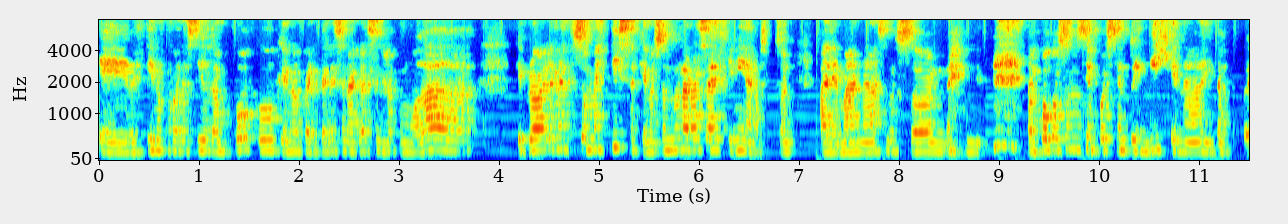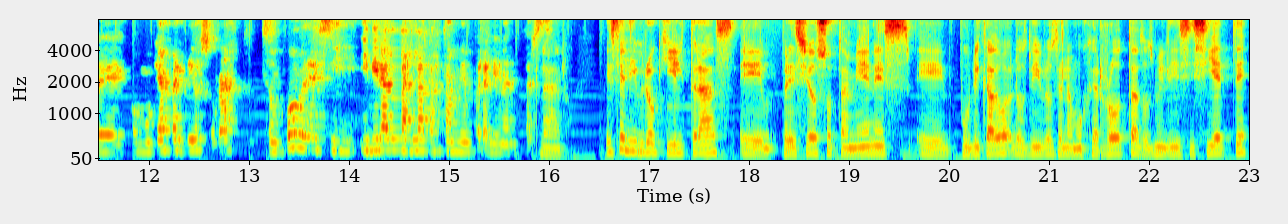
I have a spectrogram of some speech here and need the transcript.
eh, destinos conocidos tampoco, que no pertenecen a clases acomodadas, que probablemente son mestizas, que no son de una raza definida, no son alemanas, no son, tampoco son 100% indígenas, y eh, como que han perdido su rastro, son pobres y, y las latas también para alimentarse. Claro. Este libro, Quiltras, eh, precioso también, es eh, publicado Los libros de la mujer rota, 2017.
